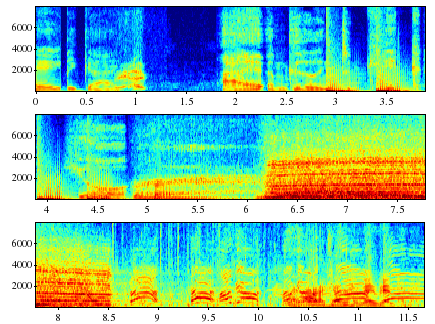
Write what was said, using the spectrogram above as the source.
Hey, big guy. I am going to kick your. ah! Ah! Oh God! Oh God!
